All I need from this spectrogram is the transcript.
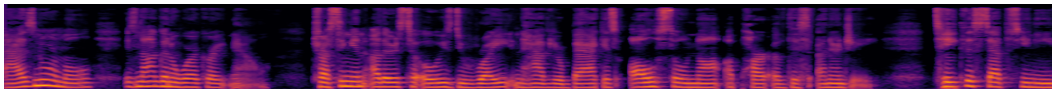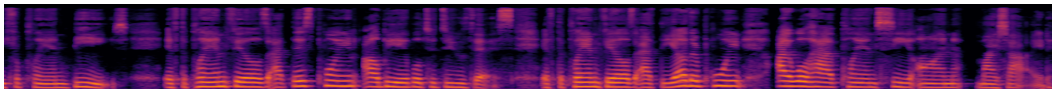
as normal is not going to work right now. Trusting in others to always do right and have your back is also not a part of this energy. Take the steps you need for plan Bs. If the plan fails at this point, I'll be able to do this. If the plan fails at the other point, I will have plan C on my side.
